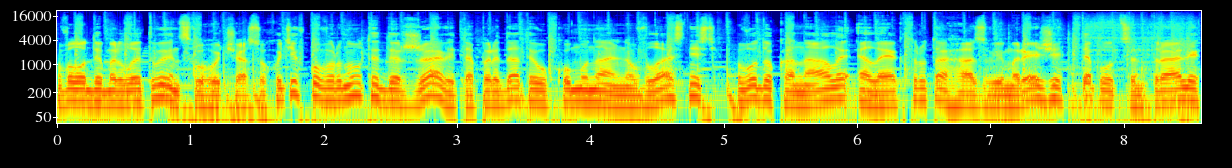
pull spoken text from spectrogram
Володимир Литвин свого часу хотів повернути державі та передати у комунальну власність водоканали, електро та газові мережі, теплоцентралі,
